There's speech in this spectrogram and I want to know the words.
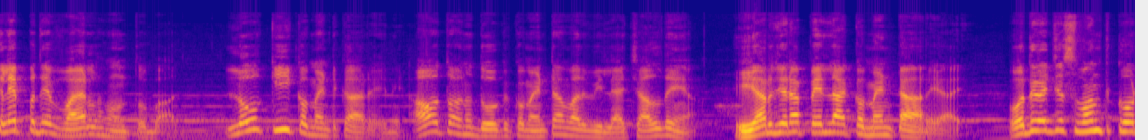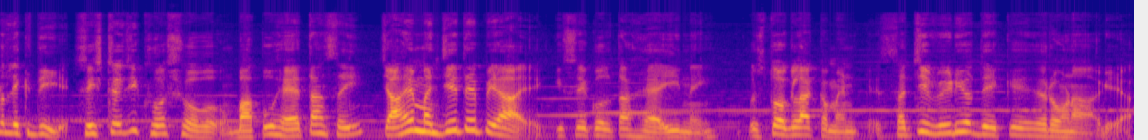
ਕਲਿੱਪ ਦੇ ਵਾਇਰਲ ਹੋਣ ਤੋਂ ਬਾਅਦ ਲੋਕ ਕੀ ਕਮੈਂਟ ਕਰ ਰਹੇ ਨੇ? ਆਓ ਤੁਹਾਨੂੰ ਦੋ ਕੁ ਕਮੈਂਟਾਂ ਵੱਲ ਵੀ ਲੈ ਚੱਲਦੇ ਹਾਂ। ਯਾਰ, ਜਿਹੜਾ ਪਹਿਲਾ ਕਮੈਂਟ ਆ ਰਿਹਾ ਹੈ, ਉਹਦੇ ਵਿੱਚ ਜਸਵੰਤ ਕੌਰ ਲਿਖਦੀ ਹੈ, ਸਿਸਟਰ ਜੀ, ਖੁਸ਼ ਹੋਵੋ। ਬਾਪੂ ਹੈ ਤਾਂ ਸਹੀ, ਚਾਹੇ ਮੰਜੇ ਤੇ ਪਿਆ ਹੈ ਕਿਸੇ ਕੋਲ ਤਾਂ ਹੈ ਹੀ ਨਹੀਂ। ਉਸ ਤੋਂ ਅਗਲਾ ਕਮੈਂਟ ਹੈ ਸੱਚੀ ਵੀਡੀਓ ਦੇਖ ਕੇ ਰੋਣਾ ਆ ਗਿਆ।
